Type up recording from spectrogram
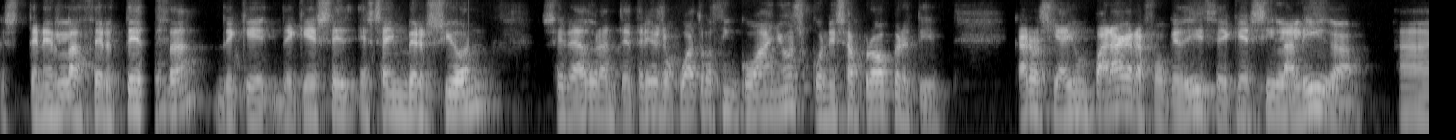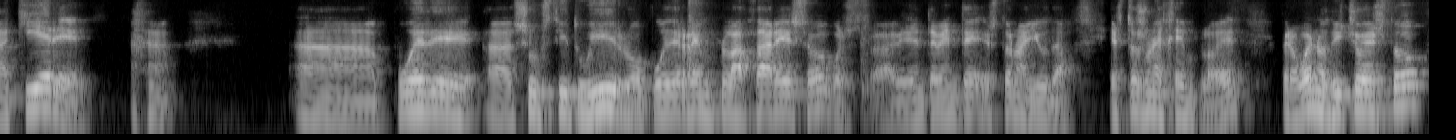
Es tener la certeza de que, de que esa inversión será durante tres o cuatro o cinco años con esa property. Claro, si hay un parágrafo que dice que si la liga ah, quiere, ah, puede ah, sustituir o puede reemplazar eso, pues evidentemente esto no ayuda. Esto es un ejemplo, ¿eh? Pero bueno, dicho esto,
